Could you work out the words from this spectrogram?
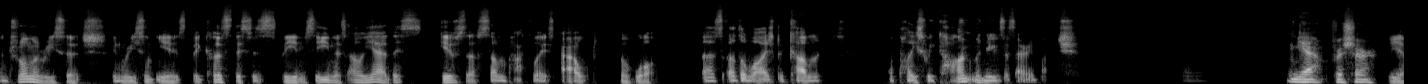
and trauma research in recent years because this is being seen as, oh, yeah, this gives us some pathways out of what has otherwise become a place we can't maneuver very much. Yeah, for sure. Yeah.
